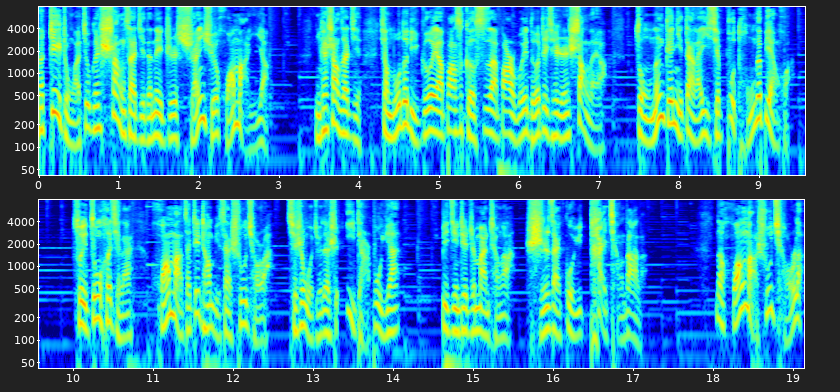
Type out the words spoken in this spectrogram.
那这种啊，就跟上赛季的那支玄学皇马一样。你看上赛季像罗德里戈呀、巴斯克斯啊、巴尔维德这些人上来啊，总能给你带来一些不同的变化。所以综合起来，皇马在这场比赛输球啊，其实我觉得是一点不冤。毕竟这支曼城啊，实在过于太强大了。那皇马输球了，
